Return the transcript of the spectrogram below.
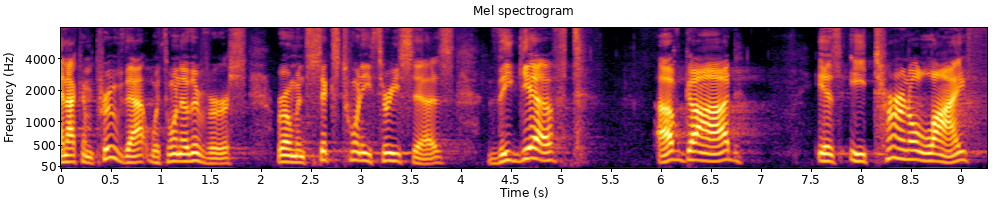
And I can prove that with one other verse. Romans 6:23 says, "The gift of God is eternal life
